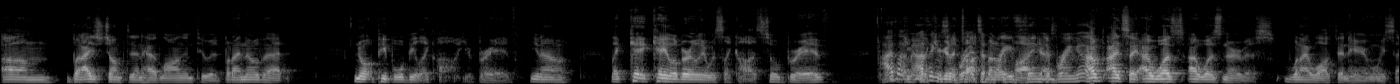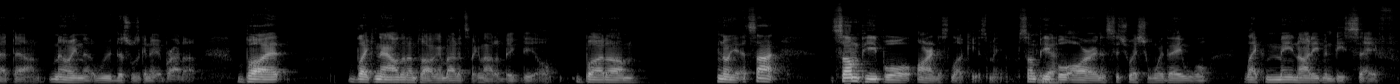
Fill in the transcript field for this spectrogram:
Um, but I just jumped in headlong into it. But I know that, you know, people will be like, "Oh, you're brave," you know. Like Ca Caleb earlier was like, "Oh, it's so brave." I thought, Like, I think it's a, gonna bra- it's a it on the brave thing to bring up. I, I'd say I was I was nervous when I walked in here and when we sat down, knowing that we, this was going to get brought up. But like now that I'm talking about, it, it's like not a big deal. But um, no, yeah, it's not. Some people aren't as lucky as me. Some people are in a situation where they will like may not even be safe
